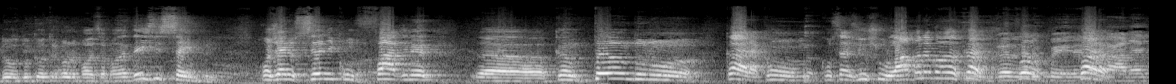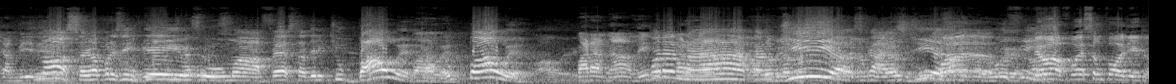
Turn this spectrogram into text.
do, do que o Tricolor Paulista Pontonet, desde sempre. Rogério Ceni com Fagner ah, cantando no. Cara, com, com Serginho Chulapa, né? Cara, foi- cara, careca, nossa, eu apresentei o- uma festa dele que o Bauer, cara, o Bauer. Paraná, lembra do Paraná, cara, o Dias, cara, o Dias. Enfim, Meu avô é São Paulino,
